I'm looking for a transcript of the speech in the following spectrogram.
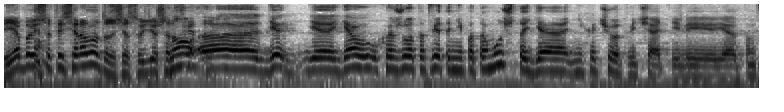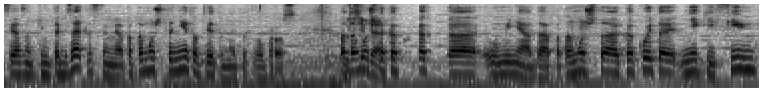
И я боюсь, что ты все равно тоже сейчас уйдешь от Но ответа. э, я, я- ухожу от ответа не потому, что я не хочу отвечать или я там связан с какими-то обязательствами, а потому что нет ответа на этот вопрос. Потому что как, как э, у меня, да, потому что какой-то некий фильм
